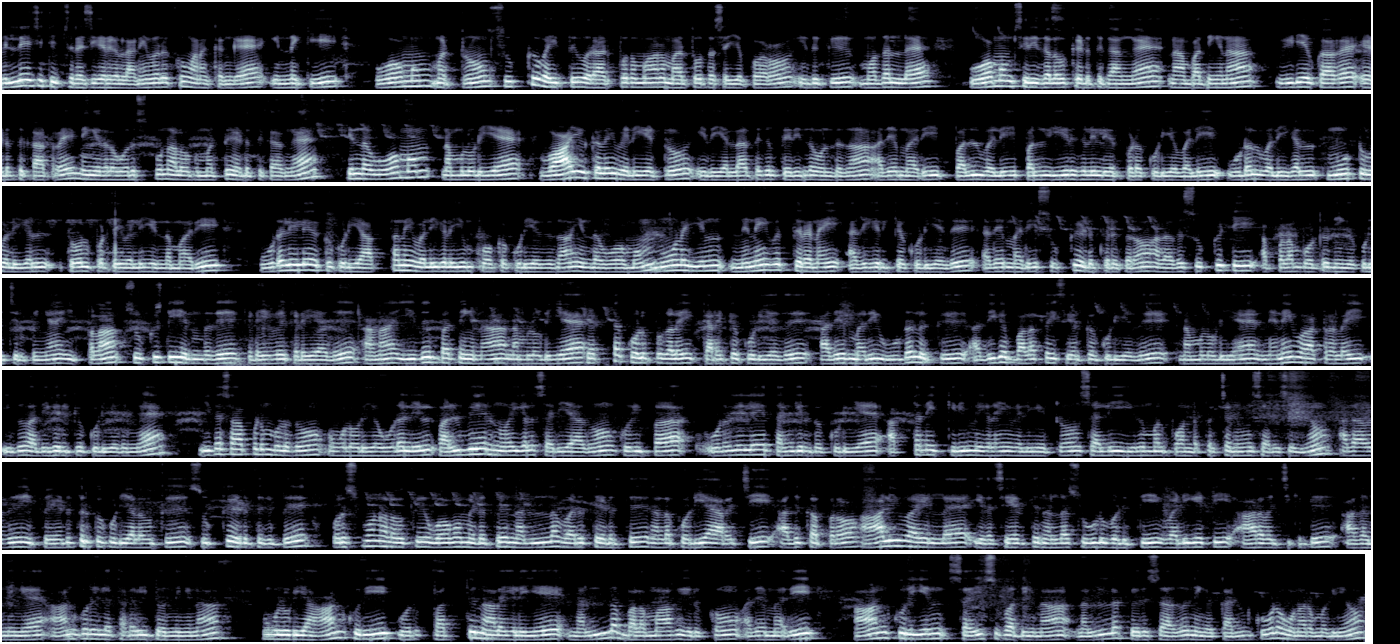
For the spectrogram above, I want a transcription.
Village tips ரசிகர்கள் அனைவருக்கும் வணக்கங்க. இன்னைக்கு ஓமம் மற்றும் சுக்கு வைத்து ஒரு அற்புதமான மருத்துவத்தை செய்ய போகிறோம் இதுக்கு முதல்ல ஓமம் சிறிதளவுக்கு எடுத்துக்காங்க. நான் பார்த்தீங்கன்னா வீடியோக்காக எடுத்து காட்டுறேன். நீங்கள் இதில் ஒரு ஸ்பூன் அளவுக்கு மட்டும் எடுத்துக்காங்க. இந்த ஓமம் நம்மளுடைய வாயுக்களை வெளியேற்றும். இது எல்லாத்துக்கும் தெரிந்த ஒன்று தான் அதே மாதிரி பல் வலி பல் ஈறுகளில் ஏற்படக்கூடிய வலி உடல் வலிகள் மூட்டு வலிகள் தோள்பட்டை வலி இந்த மாதிரி உடலிலே இருக்கக்கூடிய அத்தனை வழிகளையும் போக்கக்கூடியது தான் இந்த ஓமம். மூளையின் நினைவு திறனை அதிகரிக்கக்கூடியது. அதே மாதிரி சுக்கு எடுத்திருக்கிறோம். அதாவது சுக்கு டீ அப்பெல்லாம் போட்டு நீங்கள் குடிச்சிருப்பீங்க. இப்போலாம் சுக்கு டீ என்பது கிடையவே கிடையாது. ஆனால் இது பார்த்தீங்கன்னா நம்மளுடைய கெட்ட கொழுப்புகளை கரைக்கக்கூடியது. அதே மாதிரி உடலுக்கு அதிக பலத்தை சேர்க்கக்கூடியது. நம்மளுடைய நினைவாற்றலை இது அதிகரிக்கக்கூடியதுங்க. இதை சாப்பிடும் பொழுதும் உங்களுடைய உடலில் பல்வேறு நோய் நோய்கள் சரியாகும். குறிப்பாக உடலிலே தங்கியிருக்கக்கூடிய அத்தனை கிருமிகளையும் வெளியேற்றும் சளி இருமல் போன்ற பிரச்சனையும் சரி செய்யும். அதாவது இப்போ எடுத்திருக்கக்கூடிய அளவுக்கு சுக்கு எடுத்துக்கிட்டு ஒரு ஸ்பூன் அளவுக்கு ஓமம் எடுத்து நல்லா வறுத்து எடுத்து நல்லா பொடியாக அரைச்சி அதுக்கப்புறம் ஆலிவ் ஆயிலில் இதை சேர்த்து நல்லா சூடுபடுத்தி வடிகட்டி ஆற வச்சுக்கிட்டு அதை நீங்கள் ஆண்குறையில் தடவிட்டு வந்தீங்கன்னா உங்களுடைய ஆண்குறி ஒரு பத்து நாளையிலேயே நல்ல பலமாக இருக்கும். அதே மாதிரி ஆண்குறியின் சைஸ் பார்த்தீங்கன்னா நல்ல பெருசாக நீங்கள் கண் கூட உணர முடியும்.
